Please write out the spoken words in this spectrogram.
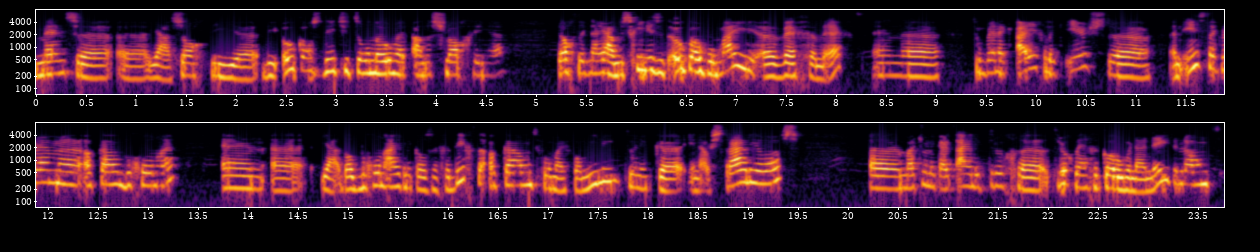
mensen uh, ja, zag die, uh, die ook als digital nomad aan de slag gingen, dacht ik, nou ja, misschien is het ook wel voor mij uh, weggelegd. En toen ben ik eigenlijk eerst een Instagram-account begonnen. En ja, dat begon eigenlijk als een gedichtenaccount voor mijn familie toen ik in Australië was. maar toen ik uiteindelijk terug, terug ben gekomen naar Nederland,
